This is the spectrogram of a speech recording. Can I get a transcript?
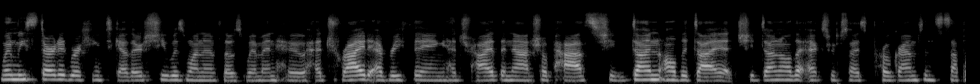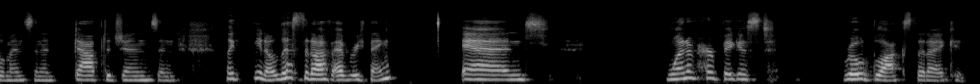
when we started working together, she was one of those women who had tried everything, had tried the natural paths. She'd done all the diet, she'd done all the exercise programs and supplements and adaptogens and, like, you know, listed off everything. And one of her biggest roadblocks that I could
